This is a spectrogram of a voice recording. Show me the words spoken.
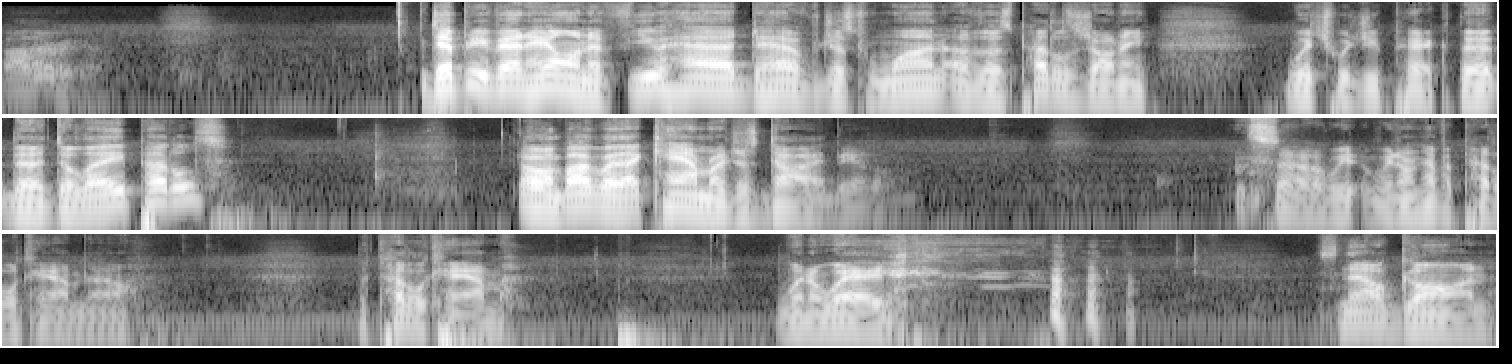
Oh, there we go. Deputy Van Halen, if you had to have just one of those pedals, Johnny, which would you pick? The the delay pedals? Oh, and by the way, that camera just died. The other one. So we we don't have a pedal cam now. The pedal cam went away. it's now gone.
